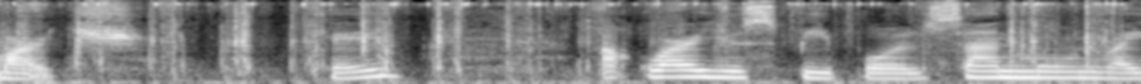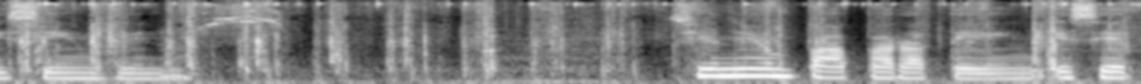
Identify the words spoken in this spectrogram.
March? Okay? Aquarius people, Sun, Moon, Rising, Venus. Sino yung paparating? Is it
